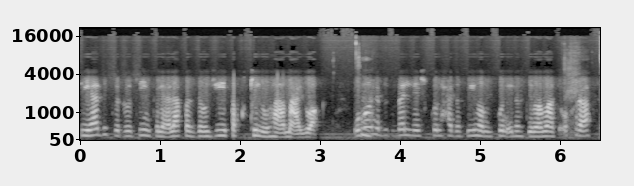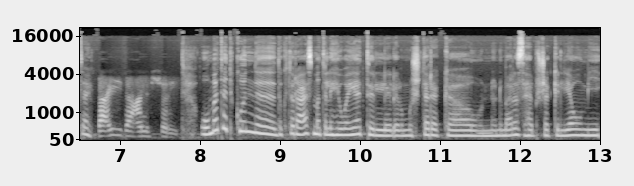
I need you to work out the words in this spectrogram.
سياده الروتين في العلاقة الزوجية تقتلها مع الوقت. وهون بتبلش كل حدا فيهم يكون له اهتمامات أخرى طيب. بعيدة عن الشريك. ومتى تكون دكتورة عصمت الهوايات المشتركة وإنه نمارسها بشكل يومي؟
